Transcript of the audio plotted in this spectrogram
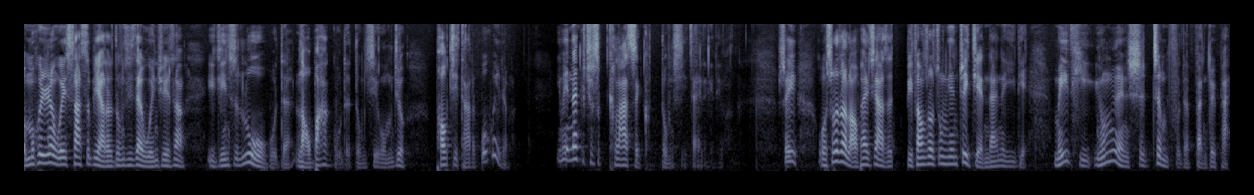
我们会认为莎士比亚的东西在文学上已经是落伍的老八股的东西，我们就抛弃它的？不会的嘛，因为那个就是 classic 东西在那个地方。所以我说的老派价值，比方说中间最简单的一点，媒体永远是政府的反对派，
